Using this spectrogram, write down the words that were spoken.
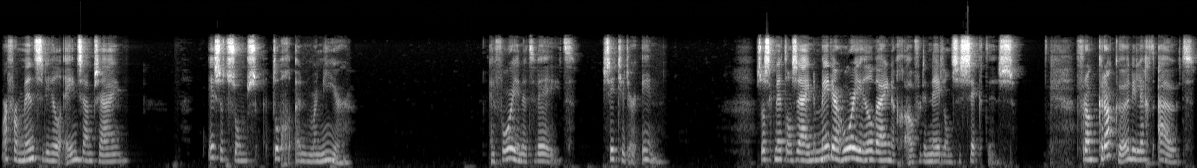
Maar voor mensen die heel eenzaam zijn, is het soms toch een manier. En voor je het weet, zit je erin. Zoals ik net al zei, in de media hoor je heel weinig over de Nederlandse sectes. Frank Krakke die legt uit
